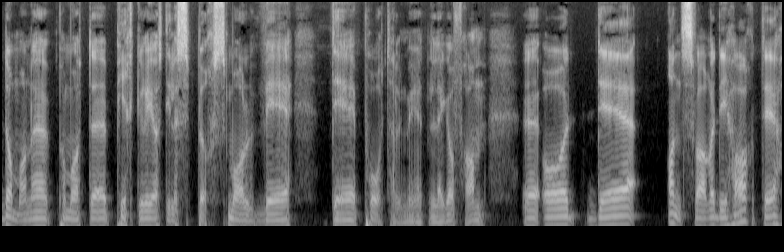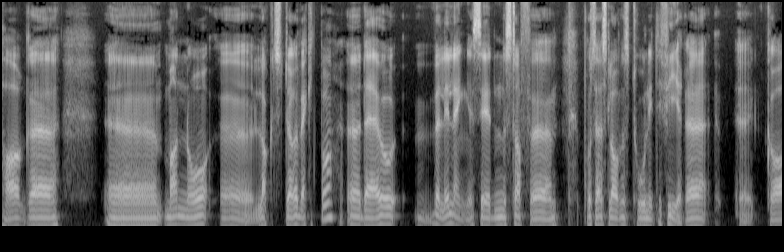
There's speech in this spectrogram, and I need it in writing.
dommerne på en måte pirker i og stiller spørsmål ved det påtalemyndigheten legger fram. og det ansvaret de har, det har uh, man nå uh, lagt større vekt på. Uh, det er jo veldig lenge siden straffeprosesslovens 294 ga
